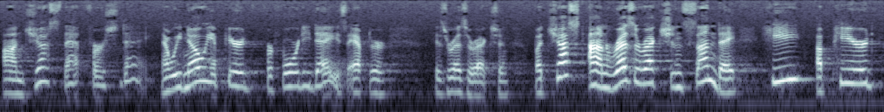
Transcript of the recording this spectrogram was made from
on just that first day. Now we know he appeared for 40 days after his resurrection, but just on Resurrection Sunday, he appeared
